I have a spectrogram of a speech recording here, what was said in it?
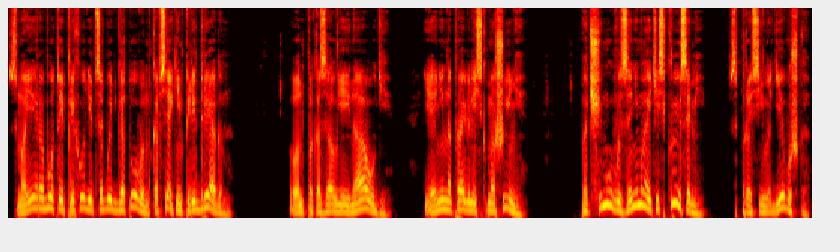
С моей работой приходится быть готовым ко всяким передрягам». Он показал ей на Ауди, и они направились к машине. «Почему вы занимаетесь крысами?» — спросила девушка,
